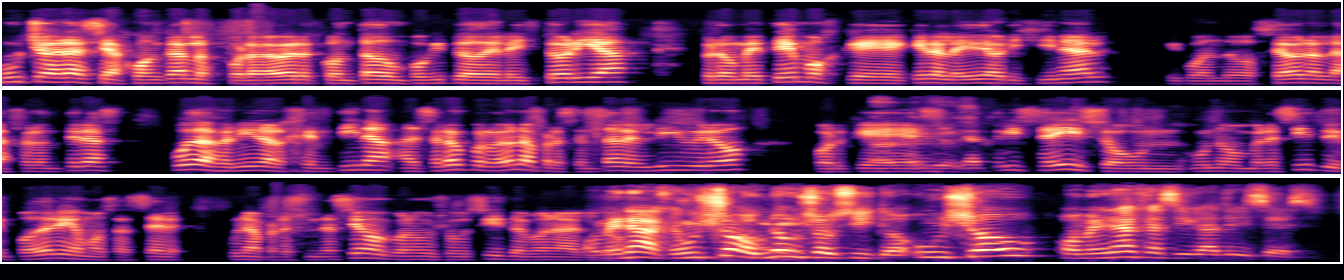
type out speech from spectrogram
muchas gracias, Juan Carlos, por haber contado un poquito de la historia. Prometemos que, era la idea original, que cuando se abran las fronteras puedas venir a Argentina, al Salón Perdón, a presentar el libro, porque Cicatriz se hizo un, hombrecito y podríamos hacer una presentación con un showcito, con algo. Homenaje, un show, no un showcito, un show, homenaje a Cicatrices.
